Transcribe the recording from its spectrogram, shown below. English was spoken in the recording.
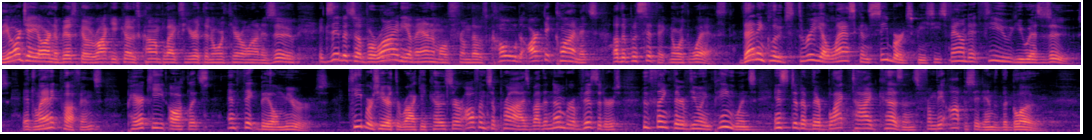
The RJR Nabisco Rocky Coast Complex here at the North Carolina Zoo exhibits a variety of animals from those cold Arctic climates of the Pacific Northwest. That includes three Alaskan seabird species found at few U.S. zoos, Atlantic puffins, parakeet auklets, and thickbill murres. Keepers here at the Rocky Coast are often surprised by the number of visitors who think they're viewing penguins instead of their black-tied cousins from the opposite end of the globe.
